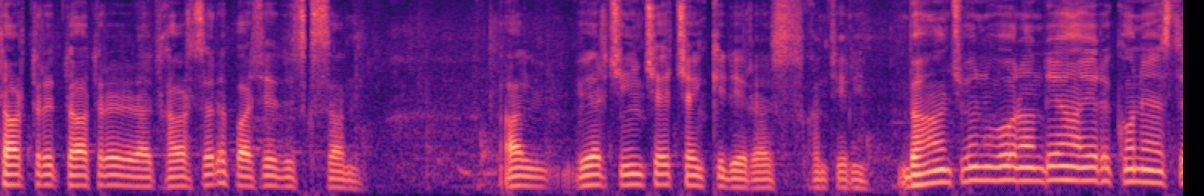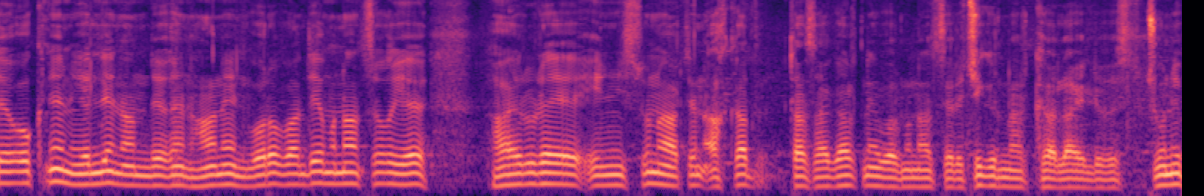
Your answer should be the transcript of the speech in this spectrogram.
թարտրե թատրեր այդ հարցերը, բայց դե սկսան այլ վերջի ինչ է չենք գիտեր այս խնդիրին։ Բանջուն որ անդե հայերը կոնե այստեղ օգնեն, ելեն անդեղեն հանեն, որով անդե մնացողը 190 արդեն աղքատ տասագարտն է որ մնացել է, չի գրնար կալ այլևս, ճունի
